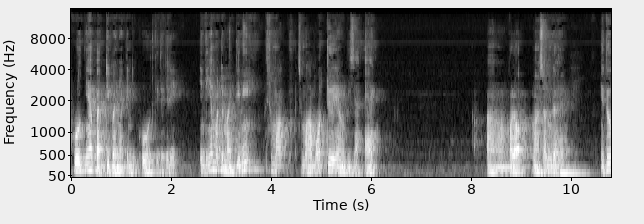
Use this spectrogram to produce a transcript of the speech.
kultnya dibanyakin di kult gitu. Jadi intinya mode mighty ini semua semua mode yang bisa act uh, kalau mason enggak ya itu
